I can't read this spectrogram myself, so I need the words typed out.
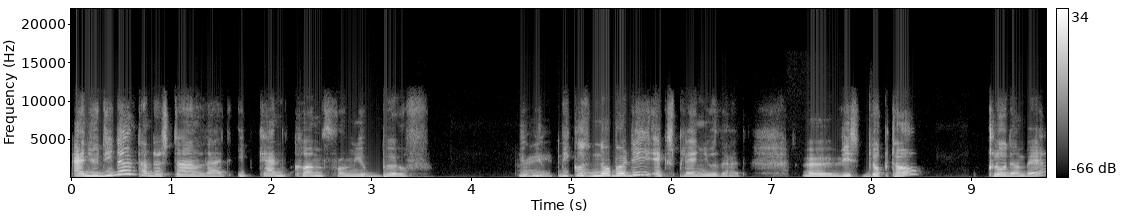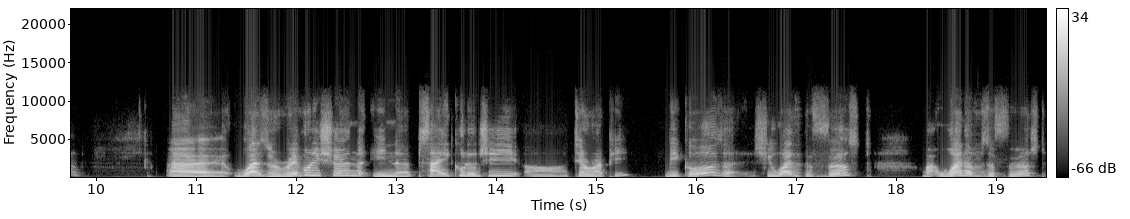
and you didn't understand that it can come from your birth you, right. you, because nobody explained you that uh, this doctor claude imbert uh, was a revolution in uh, psychology uh, therapy because she was the first one of the first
